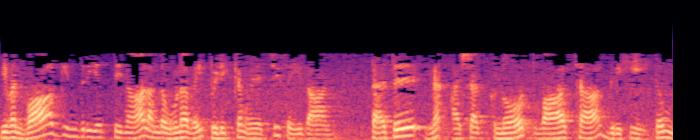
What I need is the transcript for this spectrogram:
இவன் வாக் இந்திரியத்தினால் அந்த உணவை பிடிக்க முயற்சி செய்தான். தது ந அசக்னோத் வாசா கிரகித்தும்.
